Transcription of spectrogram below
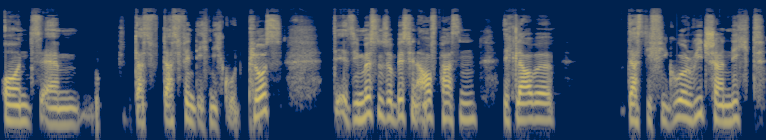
Und ähm, das, das finde ich nicht gut. Plus, die, sie müssen so ein bisschen aufpassen. Ich glaube, dass die Figur Reacher nicht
